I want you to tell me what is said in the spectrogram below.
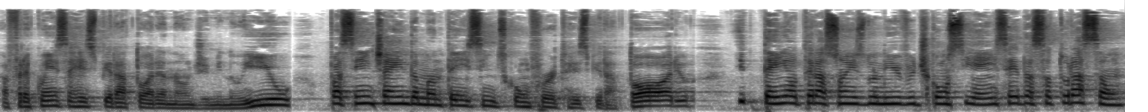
a frequência respiratória não diminuiu, o paciente ainda mantém-se em desconforto respiratório e tem alterações do nível de consciência e da saturação.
